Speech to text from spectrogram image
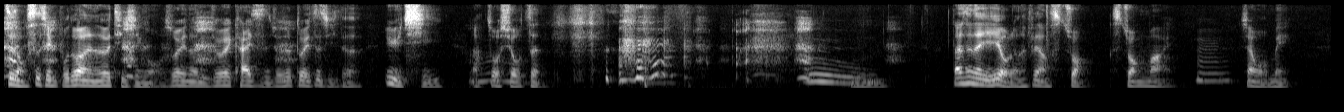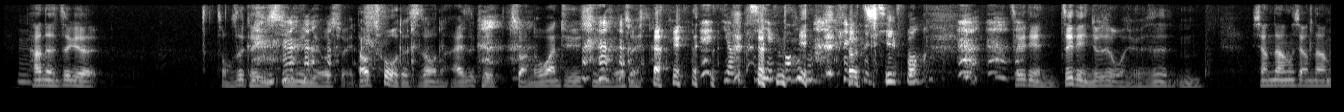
这种事情不断的会提醒我，所以呢，你就会开始就是对自己的预期啊做修正。嗯但是呢，也有人非常 strong strong mind，嗯，像我妹，她呢这个总是可以行云流水，到错的时候呢，还是可以转个弯继续行云流水下去。有疾风吗？有疾风，这一点这一点就是我觉得是嗯，相当相当，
